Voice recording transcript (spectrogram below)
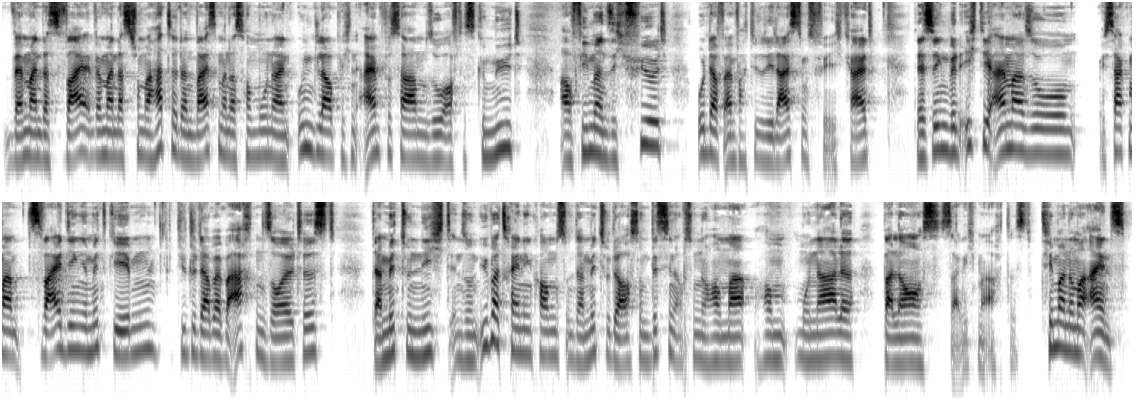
wenn man das wenn man das schon mal hatte, dann weiß man, dass Hormone einen unglaublichen Einfluss haben, so auf das Gemüt, auf wie man sich fühlt und auf einfach die, die Leistungsfähigkeit. Deswegen will ich dir einmal so, ich sag mal, zwei Dinge mitgeben, die du dabei beachten solltest, damit du nicht in so ein Übertraining kommst und damit du da auch so ein bisschen auf so eine hormonale Balance, sage ich mal, achtest. Thema Nummer eins.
